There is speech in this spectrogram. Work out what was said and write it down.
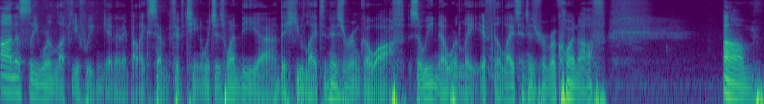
Honestly, we're lucky if we can get in there by like seven fifteen, which is when the uh, the hue lights in his room go off. So we know we're late if the lights in his room are going off. Um,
